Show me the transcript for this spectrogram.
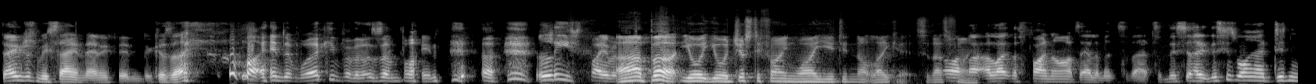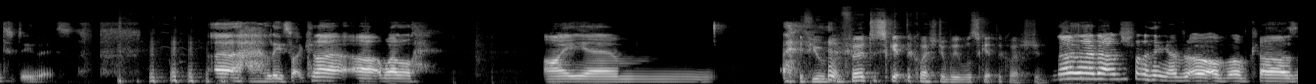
It's dangerous be saying anything because I might end up working for them at some point. Least favourite. Ah, but you're you're justifying why you did not like it, so that's Oh, fine. like, I like the fine art element to that. This uh, this is why I didn't do this. uh, least can I? Uh, well, I um. if you prefer to skip the question, we will skip the question. No, no, no. I'm just trying to think of, of, of cars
